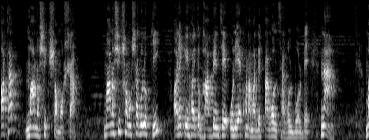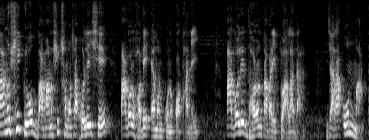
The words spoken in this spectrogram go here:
অর্থাৎ মানসিক সমস্যা। মানসিক সমস্যাগুলো কি? অনেকেই হয়তো ভাববেন যে উনি এখন আমাদের পাগল ছাগল বলবে। না, মানসিক রোগ বা মানসিক সমস্যা হলেই সে পাগল হবে এমন কোনো কথা নেই। পাগলের ধরনটা আবার একটু আলাদা। যারা উন্মাদ,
